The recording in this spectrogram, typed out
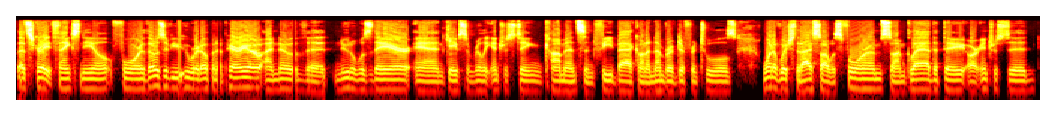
That's great. Thanks, Neil. For those of you who were at Open Apereo, I know that Noodle was there and gave some really interesting comments and feedback on a number of different tools, one of which that I saw was Forums. So I'm glad that they are interested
